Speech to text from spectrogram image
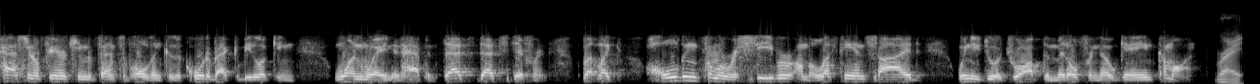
pass interference from defensive holding because a quarterback could be looking one way and it happens. That's that's different. But like holding from a receiver on the left hand side when you do a drop up the middle for no gain, come on. Right,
